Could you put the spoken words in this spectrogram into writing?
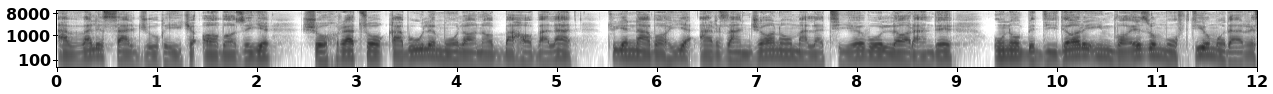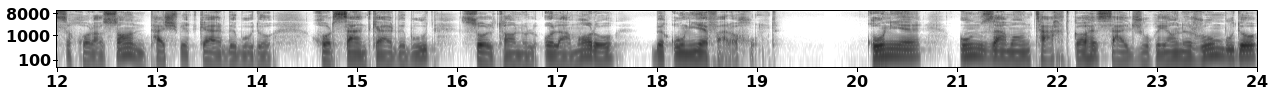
اول سلجوقی که آوازه شهرت و قبول مولانا بهابلد توی نواحی ارزنجان و ملتیه و لارنده اونو به دیدار این واعظ و مفتی و مدرس خراسان تشویق کرده بود و خرسند کرده بود سلطان العلماء رو به قونیه فراخوند. قونیه اون زمان تختگاه سلجوقیان روم بود و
